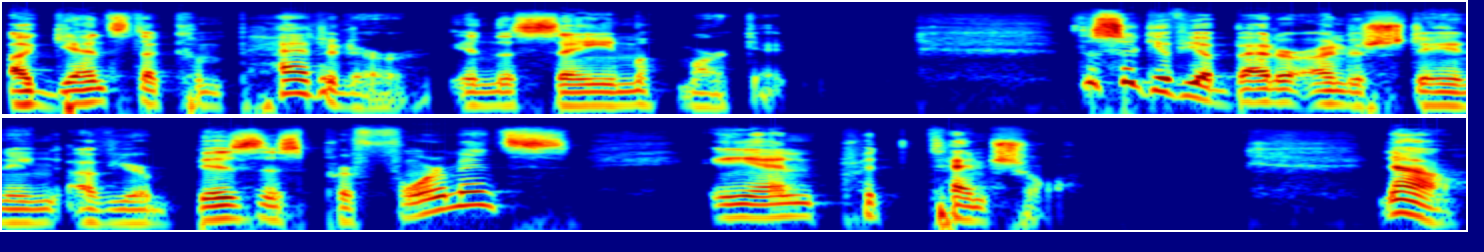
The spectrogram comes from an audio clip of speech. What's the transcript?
against a competitor in the same market. This will give you a better understanding of your business performance and potential. Now,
